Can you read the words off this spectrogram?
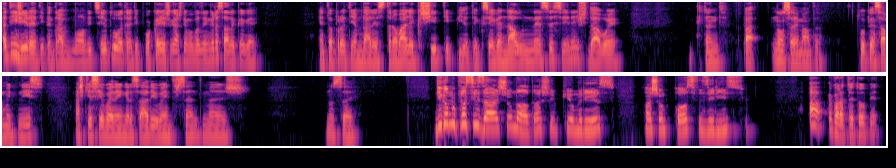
atingir. É tipo, entrava de um ouvido e saía pelo outro. É tipo, ok, este gajo tem uma voz engraçada, caguei. Então pronto, ia-me dar esse trabalho acrescido, tipo, ia ter que ser grande aluno nessa cena e dá bué. Portanto, pá, não sei, malta. Estou a pensar muito nisso. Acho que ia ser bem engraçado e bem interessante, mas... Não sei. Digam-me o que vocês acham, malta. Acham que eu mereço? Acham que posso fazer isso? Ah, agora até estou a pensar...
